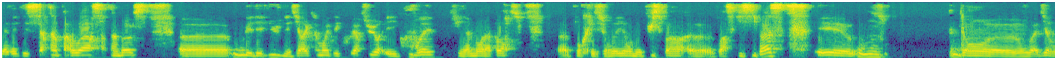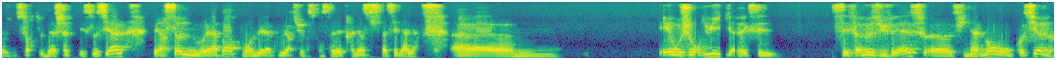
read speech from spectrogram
il y avait des, certains parloirs, certains box euh, où les détenus venaient directement avec des couvertures et ils couvraient finalement la porte euh, pour que les surveillants ne puissent pas euh, voir ce qui s'y passe et où dans, on va dire, une sorte d'achat de paix sociale, personne n'ouvrait la porte pour enlever la couverture, parce qu'on savait très bien ce qui se passait derrière. Et aujourd'hui, avec ces, ces fameuses UVF, finalement, on cautionne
